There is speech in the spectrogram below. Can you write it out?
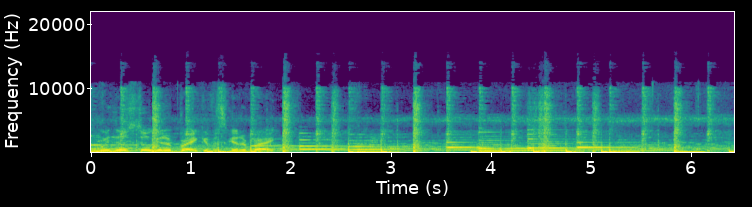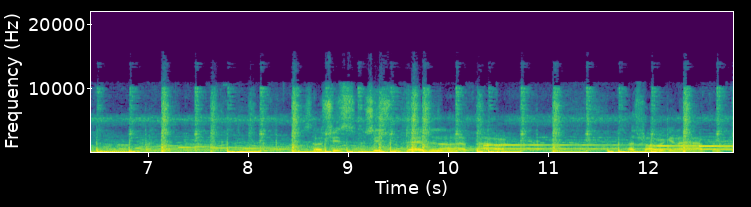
The window's still gonna break if it's gonna break. So she's she's prepared to not have power. That's probably gonna happen.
